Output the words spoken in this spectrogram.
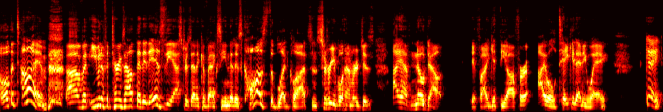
all the time. Uh, but even if it turns out that it is the AstraZeneca vaccine that has caused the blood clots and cerebral hemorrhages, I have no doubt. If I get the offer, I will take it anyway. Good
